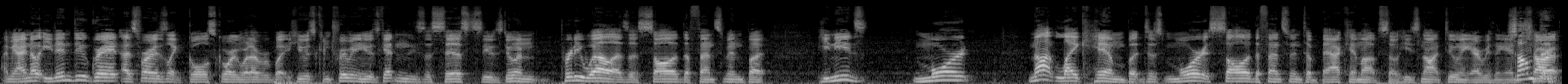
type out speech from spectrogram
I mean, I know he didn't do great as far as like goal scoring, whatever, but he was contributing. He was getting these assists. He was doing pretty well as a solid defenseman, but he needs more. Not like him, but just more solid defensemen to back him up, so he's not doing everything. And Something. Chara,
